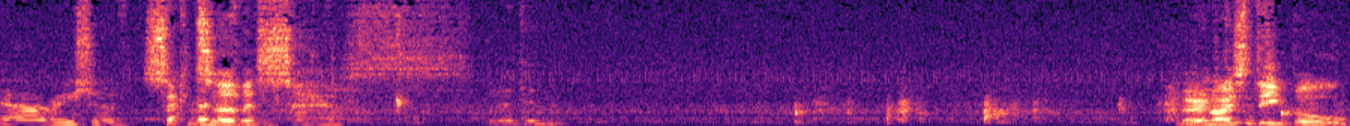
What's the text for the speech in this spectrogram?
Yeah, I really should have Second service. but I didn't. Very nice deep ball.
